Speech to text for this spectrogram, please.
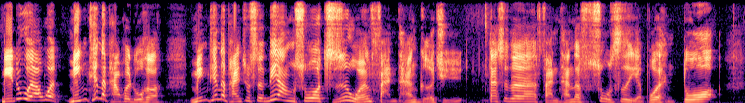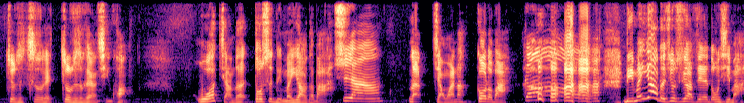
你如果要问明天的盘会如何，明天的盘就是量缩止稳反弹格局，但是呢，反弹的数字也不会很多，就是这个就是这个样情况。我讲的都是你们要的吧？是啊。那讲完了，够了吧？够。你们要的就是要这些东西嘛。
